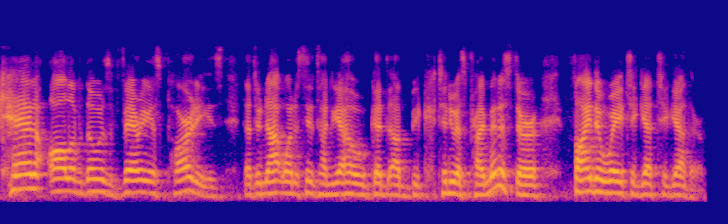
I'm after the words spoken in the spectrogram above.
can all of those various parties that do not want to see Netanyahu get, uh, be, continue as prime minister find a way to get together?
